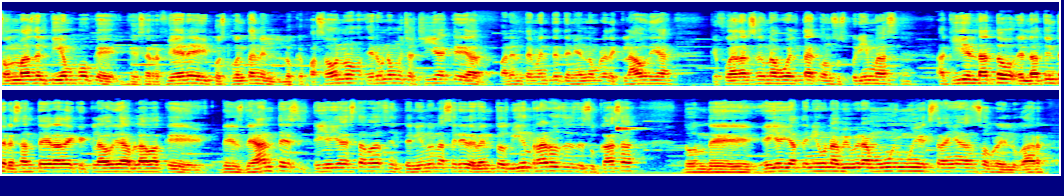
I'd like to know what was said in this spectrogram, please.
son más del tiempo que, se refiere y pues cuentan lo que pasó, ¿no? Era una muchachilla que aparentemente tenía el nombre de Claudia, que fue a darse una vuelta con sus primas. Aquí el dato, el dato interesante era de que Claudia hablaba que desde antes ella ya estaba teniendo una serie de eventos bien raros desde su casa, donde ella ya tenía una vibra muy muy extraña sobre el lugar.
